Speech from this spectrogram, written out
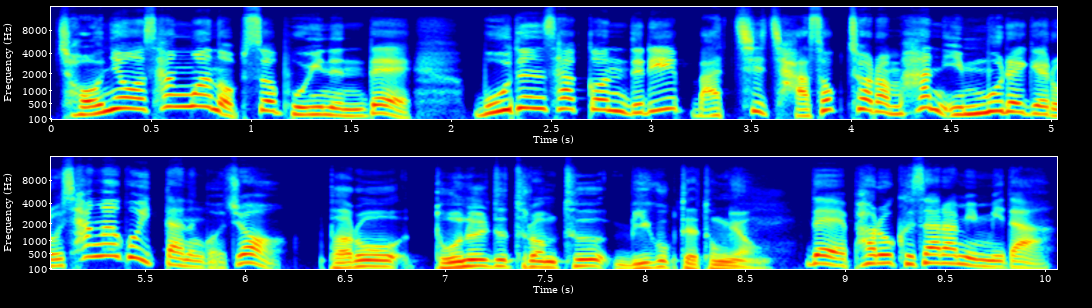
전혀 상관없어 보이는데 모든 사건들이 마치 자석처럼 한 인물에게로 향하고 있다는 거죠. 바로 도널드 트럼프 미국 대통령. 네, 바로 그 사람입니다.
